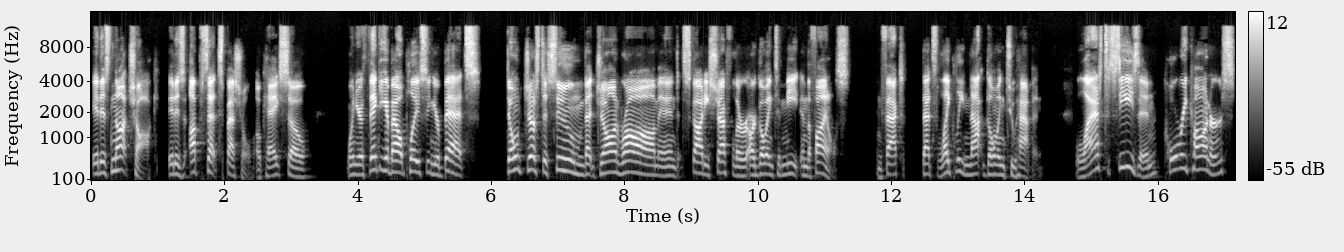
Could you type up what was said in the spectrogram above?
it is not chalk. It is upset special. Okay. So when you're thinking about placing your bets, don't just assume that Jon Rahm and Scottie Scheffler are going to meet in the finals. In fact, that's likely not going to happen. Last season, Corey Conners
